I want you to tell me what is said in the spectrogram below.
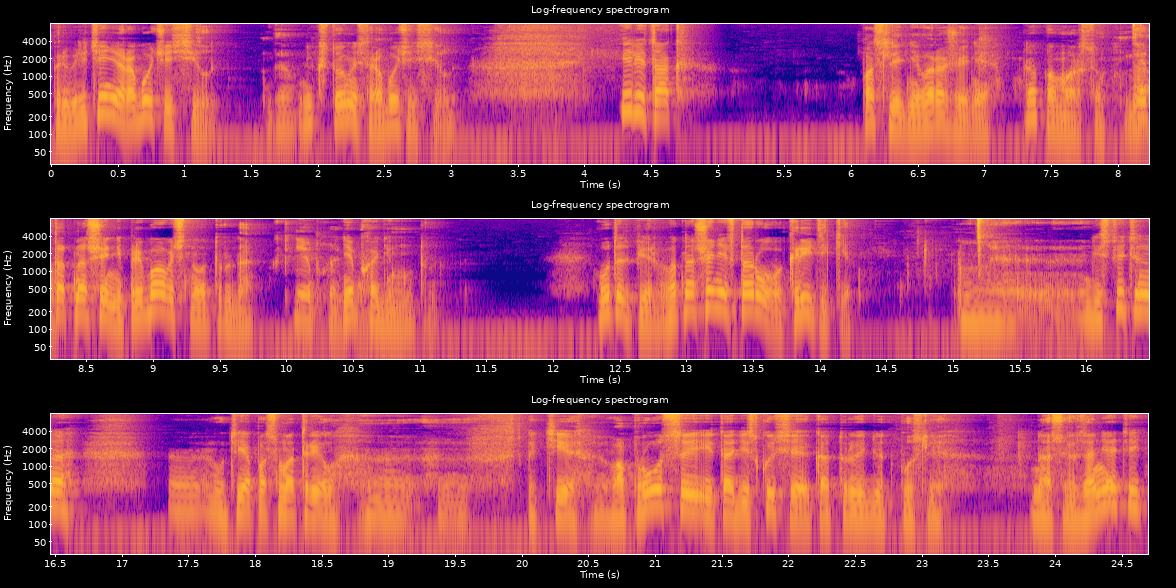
приобретение рабочей силы. Да. И к стоимости рабочей силы. Или так, последнее выражение да, по Марсу. Да. Это отношение прибавочного труда К необходимому. необходимому труду. Вот это первое. В отношении второго, критики. Э, Действительно, вот я посмотрел э, э, те вопросы и та дискуссия, которая идет после наших занятий,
